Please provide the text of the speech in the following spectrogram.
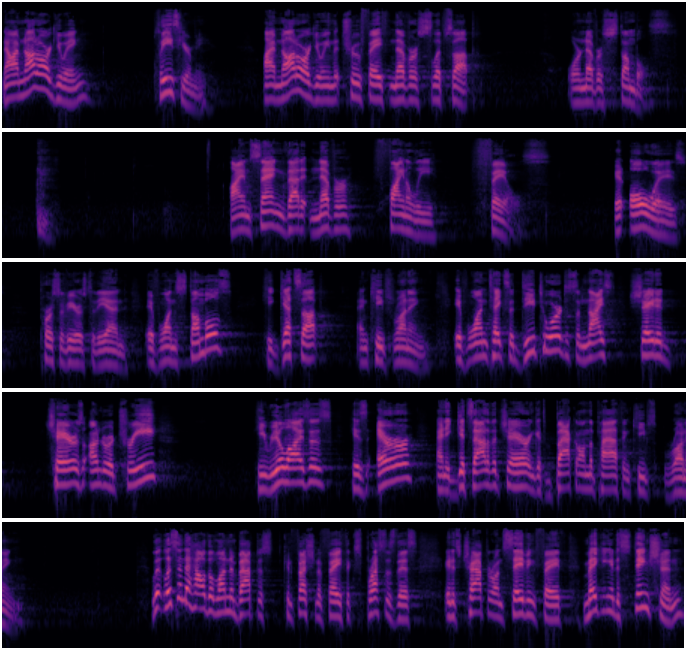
Now, I'm not arguing, please hear me. I am not arguing that true faith never slips up or never stumbles. I am saying that it never finally fails. It always perseveres to the end. If one stumbles, he gets up and keeps running. If one takes a detour to some nice shaded chairs under a tree, he realizes his error and he gets out of the chair and gets back on the path and keeps running. Listen to how the London Baptist Confession of Faith expresses this in its chapter on saving faith, making a distinction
